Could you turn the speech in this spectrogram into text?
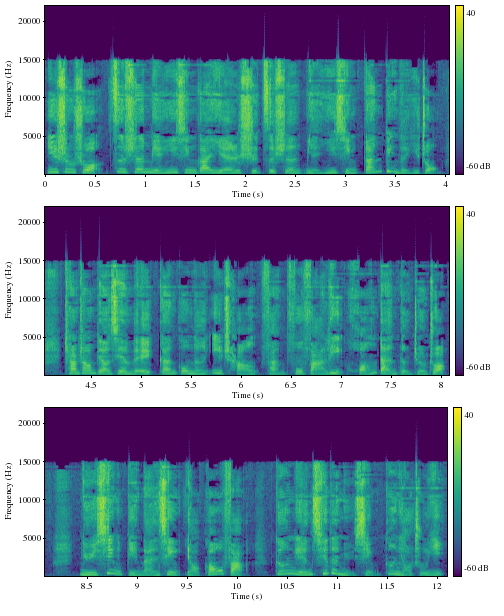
医生说，自身免疫性肝炎是自身免疫性肝病的一种，常常表现为肝功能异常、反复乏力、黄疸等症状。女性比男性要高发，更年期的女性更要注意。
